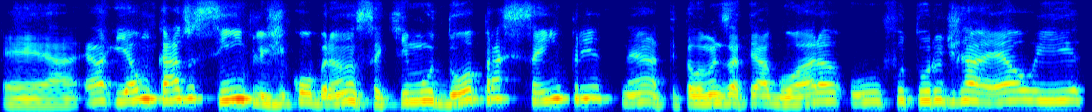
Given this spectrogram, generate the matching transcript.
É, é, e é um caso simples de cobrança que mudou para sempre, né? pelo menos até agora, o futuro de Israel e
